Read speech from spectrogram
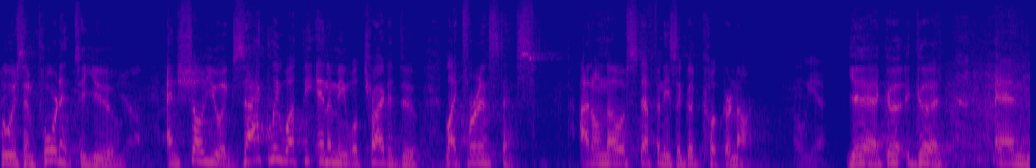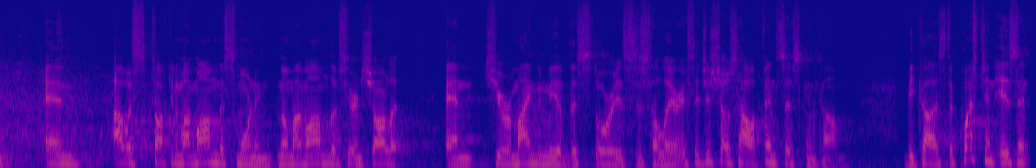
who is important to you and show you exactly what the enemy will try to do. Like, for instance, I don't know if Stephanie's a good cook or not. Oh, yeah. Yeah, good, good. And, and I was talking to my mom this morning. No, my mom lives here in Charlotte. And she reminded me of this story. This is hilarious. It just shows how offenses can come. Because the question isn't,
